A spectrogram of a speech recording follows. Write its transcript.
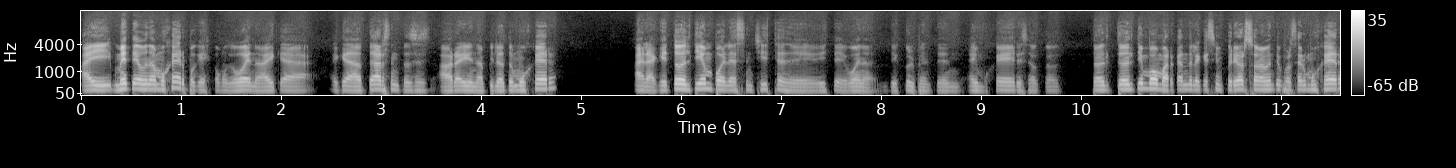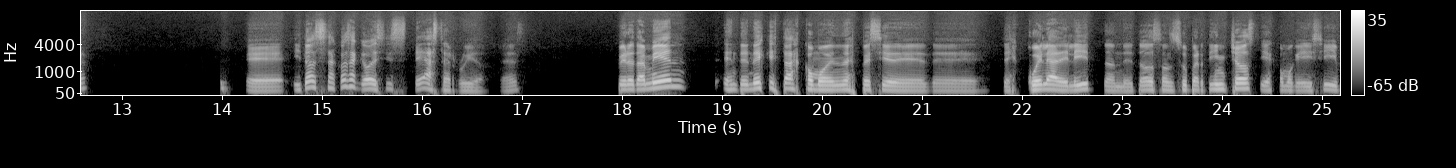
Ahí mete a una mujer, porque es como que bueno, hay que, hay que adaptarse. Entonces ahora hay una piloto mujer a la que todo el tiempo le hacen chistes de, viste, bueno, disculpen, ten- hay mujeres, o todo todo el tiempo marcándole que es inferior solamente por ser mujer. Eh, y todas esas cosas que vos decís te hace ruido. ¿ves? Pero también entendés que estás como en una especie de, de- de escuela de elite donde todos son súper tinchos y es como que y sí,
